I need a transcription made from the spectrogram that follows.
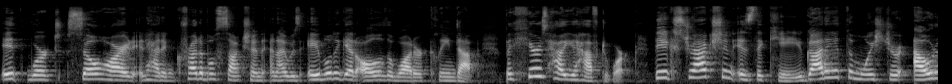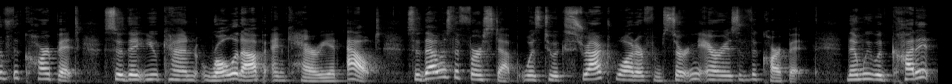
It worked so hard. It had incredible suction and I was able to get all of the water cleaned up. But here's how you have to work. The extraction is the key. You got to get the moisture out of the carpet so that you can roll it up and carry it out. So that was the first step was to extract water from certain areas of the carpet. Then we would cut it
